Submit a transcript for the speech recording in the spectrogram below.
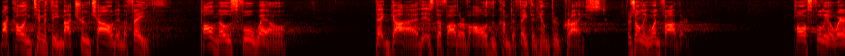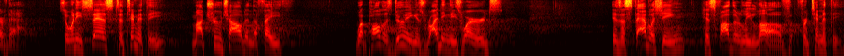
by calling Timothy my true child in the faith. Paul knows full well that God is the Father of all who come to faith in him through Christ. There's only one Father. Paul's fully aware of that. So when he says to Timothy, my true child in the faith, what Paul is doing is writing these words, is establishing his fatherly love for Timothy.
